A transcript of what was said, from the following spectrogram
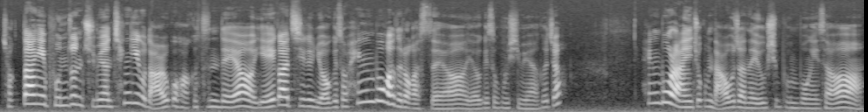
적당히 본전 주면 챙기고 나올 것 같은데요. 얘가 지금 여기서 횡보가 들어갔어요. 여기서 보시면 그죠? 횡보 라인이 조금 나오잖아요. 60분봉에서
